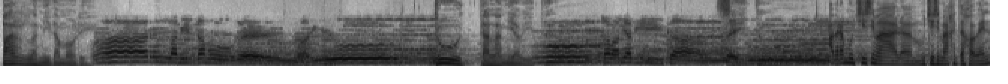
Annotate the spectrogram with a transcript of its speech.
Parlami d'amore. Parlami d'amore, Mario, Tutta la mia vita tutta la mia vita sei tu. Habrá muchísima, muchísima gente joven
